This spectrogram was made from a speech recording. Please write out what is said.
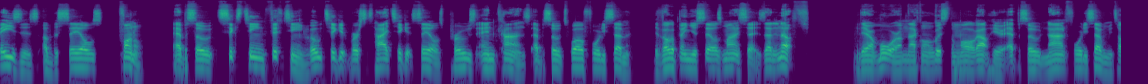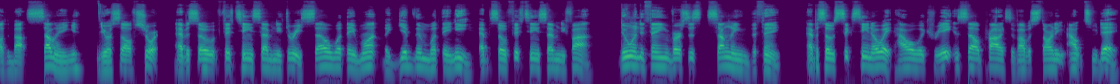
Phases of the Sales Funnel. Episode 1615, Low Ticket versus High Ticket Sales, Pros and Cons. Episode 1247, Developing Your Sales Mindset. Is that enough? There are more. I'm not going to list them all out here. Episode 947, we talked about selling yourself short. Episode 1573, Sell what they want, but give them what they need. Episode 1575, Doing the thing versus selling the thing. Episode 1608, How I Would Create and Sell Products If I Was Starting Out Today.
